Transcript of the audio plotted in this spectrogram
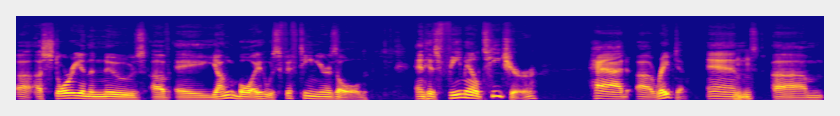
uh, a story in the news of a young boy who was 15 years old, and his female teacher had uh, raped him, and um,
